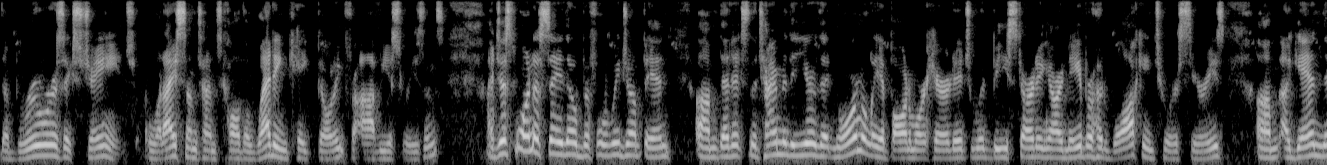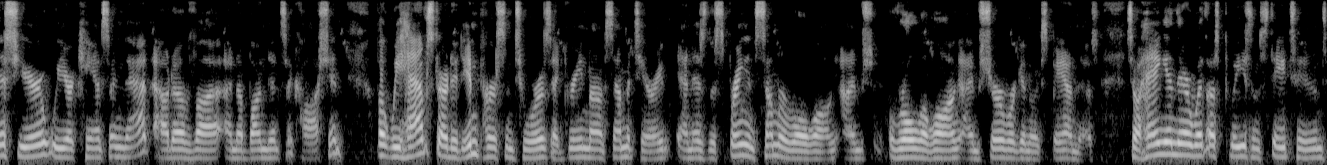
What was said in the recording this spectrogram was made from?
the Brewers Exchange, or what I sometimes call the wedding cake building for obvious reasons. I just want to say, though, before we jump in, um, that it's the time of the year that normally at Baltimore Heritage would be starting our neighborhood walking tour series. Um, again, this year we are canceling that out of uh, an abundance of caution, but we have started in person tours at Greenmount Cemetery, and as the spring and summer roll along, I'm roll along, I'm sure we're going to expand this. So hang in there with us, please, and stay tuned.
